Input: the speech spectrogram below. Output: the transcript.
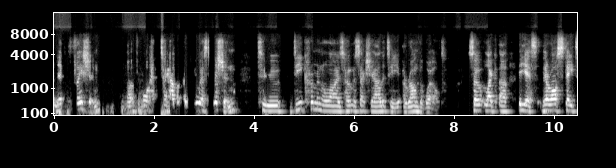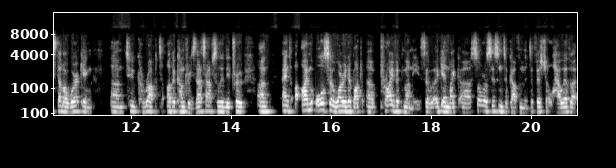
legislation for to have a U.S. mission to decriminalize homosexuality around the world. So, like, uh, yes, there are states that are working um, to corrupt other countries. That's absolutely true. Um, and I'm also worried about uh, private money. So again, like uh, Soros isn't a government official. However,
